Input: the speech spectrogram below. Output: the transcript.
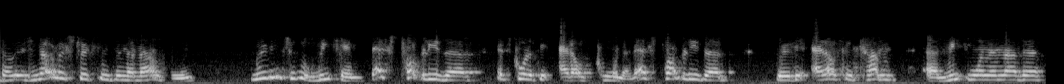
So there's no restrictions in the mountains. moving to the weekend, that's probably the, let's call it the adult corner. That's probably the, where the adults can come, uh, meet one another,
